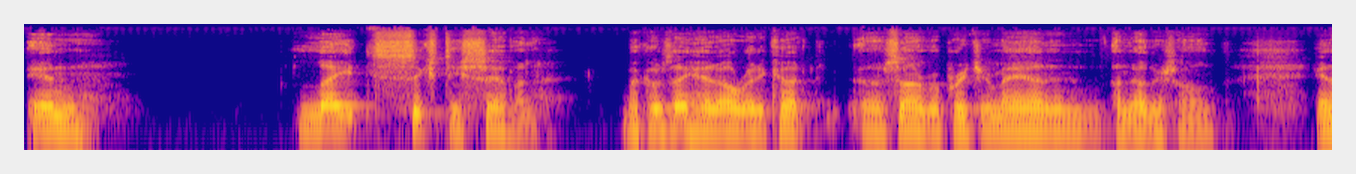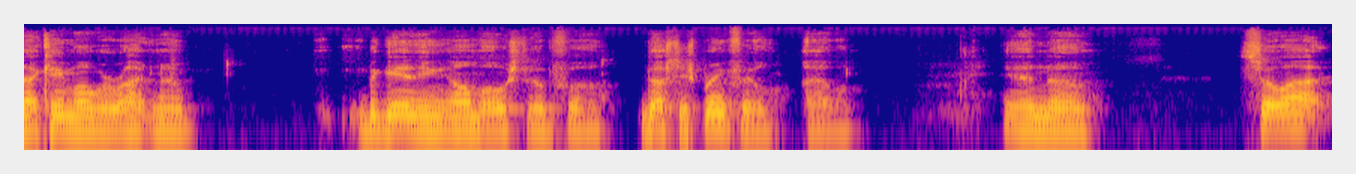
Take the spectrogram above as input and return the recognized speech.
in late '67 because they had already cut uh, "Son of a Preacher Man" and another song, and I came over right in the beginning almost of uh, Dusty Springfield album, and. Uh, so I,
